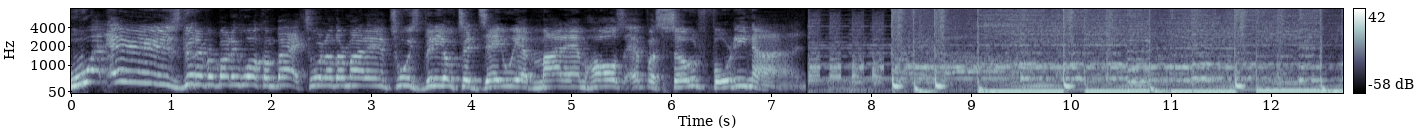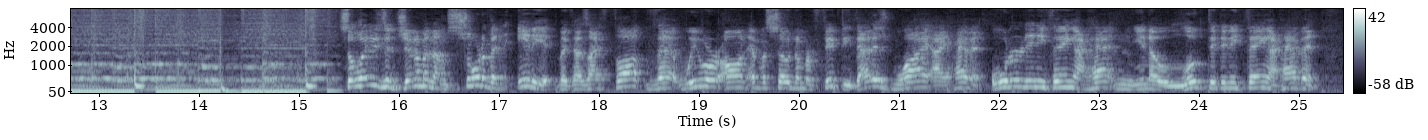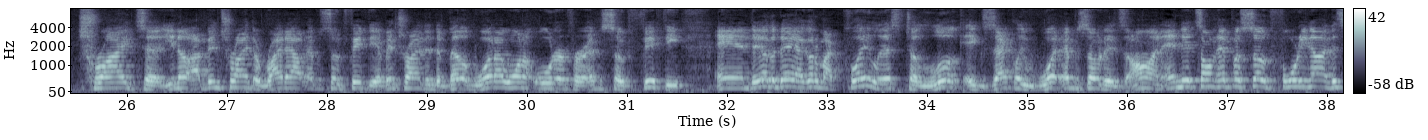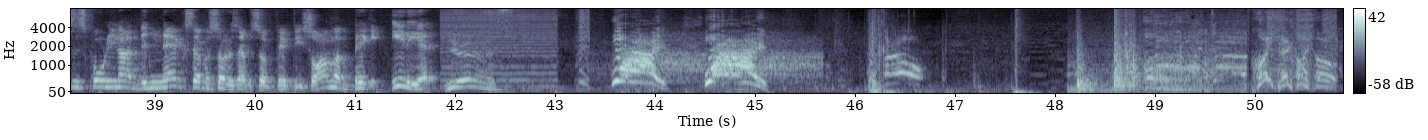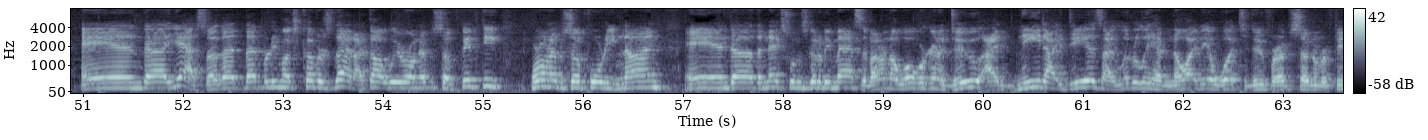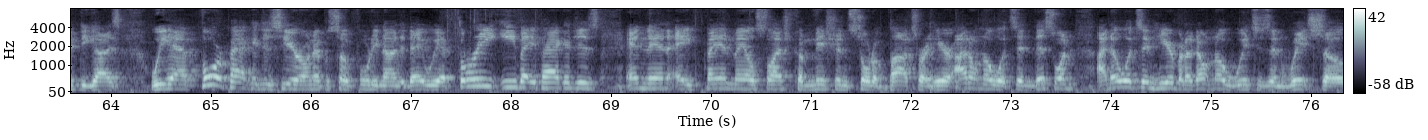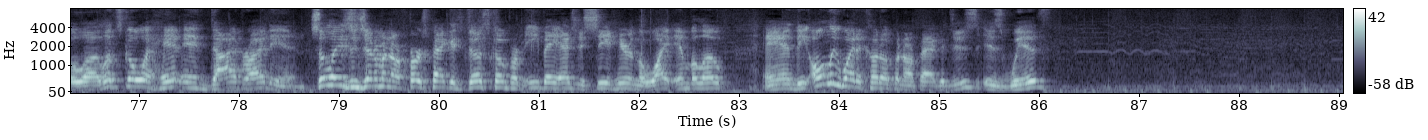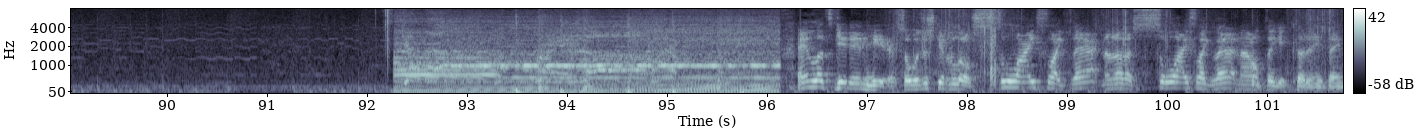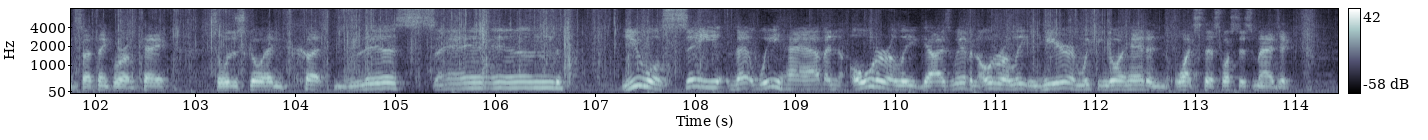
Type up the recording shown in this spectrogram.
What is good everybody? Welcome back to another My Damn Toys video. Today we have My Damn Hauls episode 49. So ladies and gentlemen, I'm sort of an idiot because I thought that we were on episode number 50. That is why I haven't ordered anything. I hadn't, you know, looked at anything. I haven't tried to, you know, I've been trying to write out episode 50. I've been trying to develop what I want to order for episode 50. And the other day I go to my playlist to look exactly what episode it's on. And it's on episode 49. This is 49. The next episode is episode 50. So I'm a big idiot. Yes. Why? Why? And uh, yeah, so that, that pretty much covers that. I thought we were on episode 50. We're on episode 49, and uh, the next one's going to be massive. I don't know what we're going to do. I need ideas. I literally have no idea what to do for episode number 50, guys. We have four packages here on episode 49 today. We have three eBay packages, and then a fan mail slash commission sort of box right here. I don't know what's in this one. I know what's in here, but I don't know which is in which, so uh, let's go ahead and dive right in. So, ladies and gentlemen, our first package does come from eBay, as you see it here in the white envelope. And the only way to cut open our packages is with And let's get in here. So we'll just give it a little slice like that, and another slice like that, and I don't think it cut anything, so I think we're okay. So we'll just go ahead and cut this, and you will see that we have an older Elite, guys. We have an older Elite in here, and we can go ahead and watch this. Watch this magic.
